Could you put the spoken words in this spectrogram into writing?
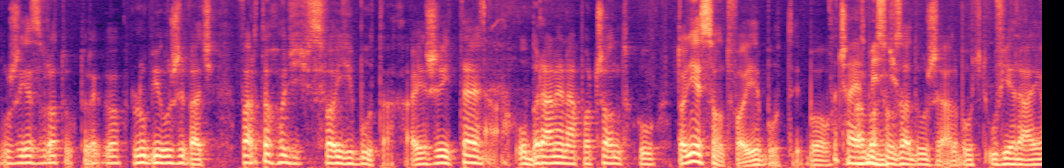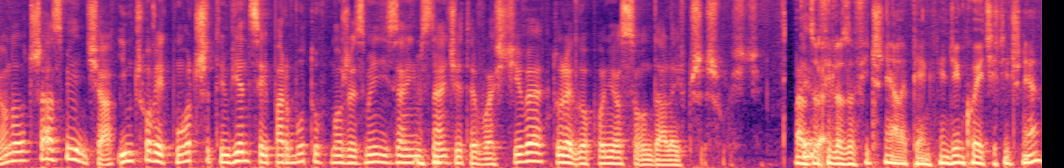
użyję zwrotu, którego lubię używać. Warto chodzić w swoich butach, a jeżeli te no. ubrane na początku to nie są twoje buty, bo albo zmienić. są za duże, albo uwierają, no to trzeba zmienić. A im człowiek młodszy, tym więcej par butów może zmienić, zanim mhm. znajdzie te właściwe, które go poniosą dalej w przyszłość. Bardzo Tyle. filozoficznie, ale pięknie. Dziękuję Ci ślicznie.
